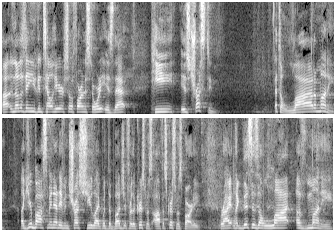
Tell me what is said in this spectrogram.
Uh, another thing you can tell here so far in the story is that he is trusting. That's a lot of money. Like your boss may not even trust you like with the budget for the Christmas office Christmas party, right? Like this is a lot of money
